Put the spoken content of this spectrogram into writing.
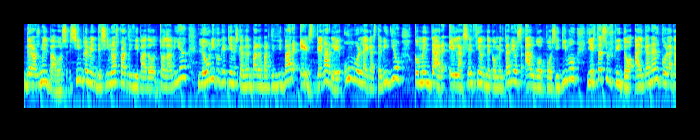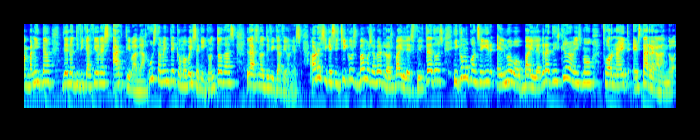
de los mil pavos. Simplemente si no has participado todavía Lo único que tienes que hacer para participar es pegar darle un buen like a este vídeo, comentar en la sección de comentarios algo positivo y estar suscrito al canal con la campanita de notificaciones activada, justamente como veis aquí con todas las notificaciones. Ahora sí que sí chicos, vamos a ver los bailes filtrados y cómo conseguir el nuevo baile gratis que ahora mismo Fortnite está regalando.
